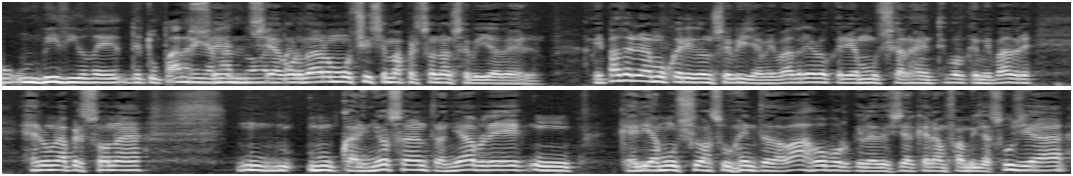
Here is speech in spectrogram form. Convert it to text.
un vídeo de, tu padre llamando. Se acordaron muchísimas personas en Sevilla de él. Mi padre era muy querido en Sevilla, mi padre lo quería mucho a la gente porque mi padre era una persona mm, muy cariñosa, entrañable, mm, quería mucho a su gente de abajo porque le decía que eran familia suya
